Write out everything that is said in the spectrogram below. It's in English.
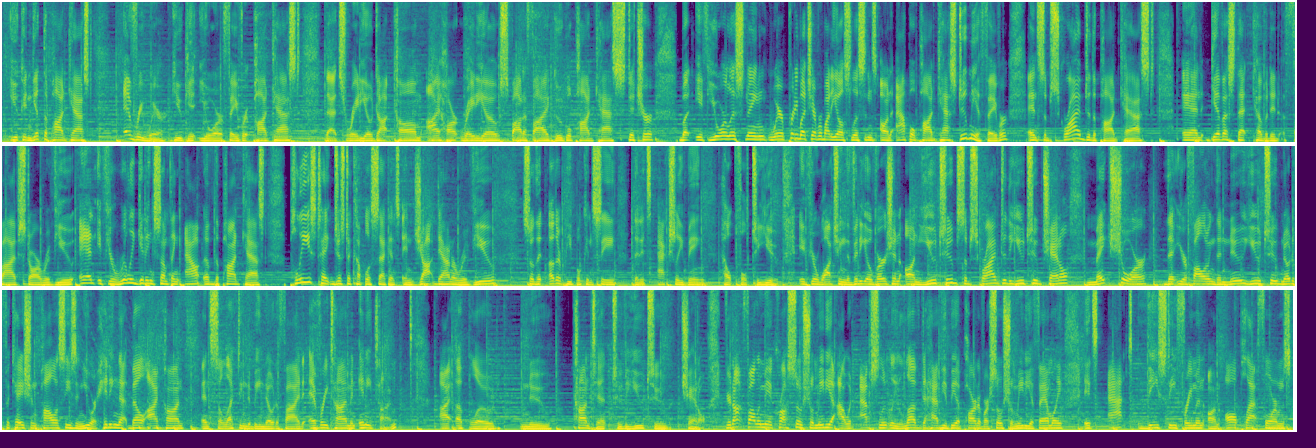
You can get the podcast everywhere you get your favorite podcast. That's radio.com, iHeartRadio, Spotify, Google Podcasts, Stitcher. But if you're listening where pretty much everybody else listens on Apple Podcasts, do me a favor and subscribe to the podcast and give us that coveted five star review. And if you're really getting something out of the podcast, please take just a couple of seconds and jot down a review so that other people can see that it's actually being helpful to you. If you're watching the video version on YouTube, subscribe to the YouTube channel. Make sure that you're following the new YouTube notification policies and you are hitting that bell icon and selecting to be notified every time and anytime I upload new content to the YouTube channel. If you're not following me across social media, I would absolutely love to have you be a part of our social media family. It's at the Steve Freeman on all platforms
